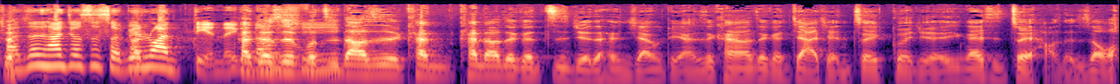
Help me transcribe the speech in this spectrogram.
反正他就是随便乱点的一他个东西，就是不知道是看看到这个字觉得很想点，还是看到这个价钱最贵，觉得应该是最好的肉，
